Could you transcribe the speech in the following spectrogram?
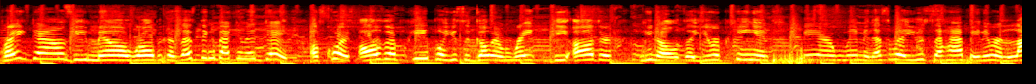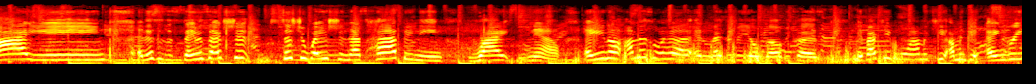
break down the male role because let's think back in the day. Of course, all the people used to go and rape the other, you know, the European fair women. That's what used to happen. They were lying. And this is the same exact shit, situation that's happening right now. And you know, I'm just going to go ahead and let this video go because if I keep going, I'm gonna keep I'm gonna get angry.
